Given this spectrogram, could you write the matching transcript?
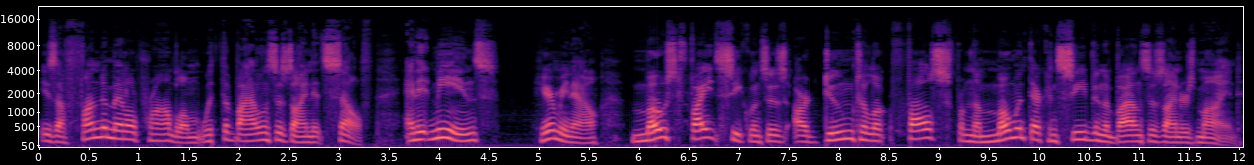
is a fundamental problem with the violence design itself, and it means, hear me now, most fight sequences are doomed to look false from the moment they're conceived in the violence designer's mind.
